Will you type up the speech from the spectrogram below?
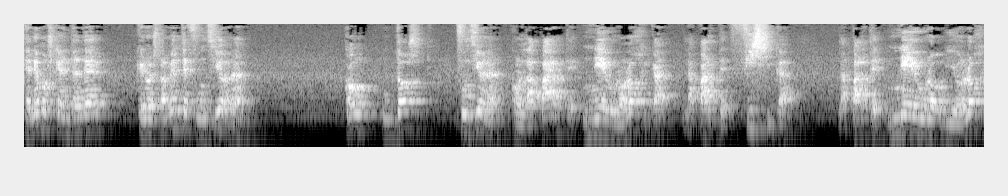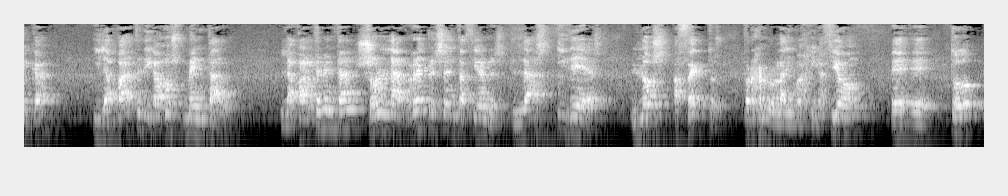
tenemos que entender que nuestra mente funciona con dos, funciona con la parte neurológica, la parte física, la parte neurobiológica y la parte, digamos, mental. La parte mental son las representaciones, las ideas, los afectos, por ejemplo, la imaginación, eh, eh, todo,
